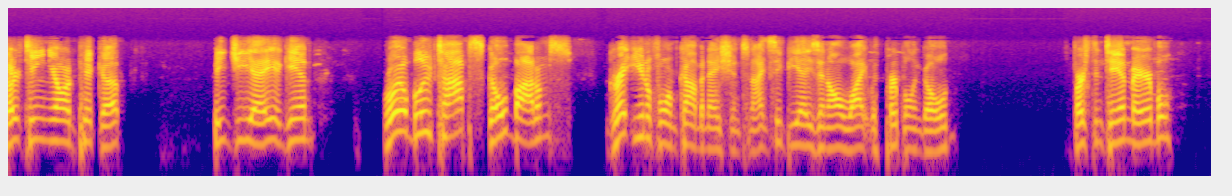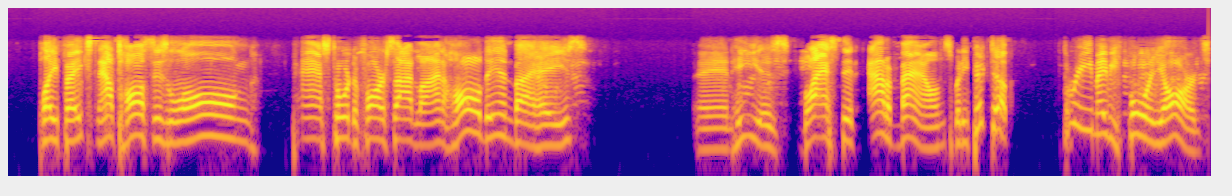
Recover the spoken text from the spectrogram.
13 yard pickup. BGA again. Royal blue tops, gold bottoms. Great uniform combination tonight. CPA's in all white with purple and gold. First and 10, Marable. Play fakes. Now tosses long pass toward the far sideline. Hauled in by Hayes. And he is blasted out of bounds, but he picked up three, maybe four yards.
